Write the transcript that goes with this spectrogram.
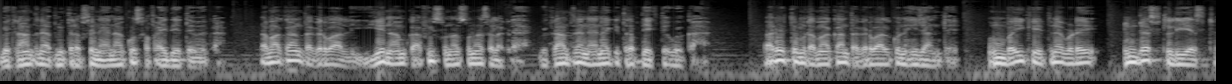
विक्रांत ने अपनी तरफ़ से नैना को सफ़ाई देते हुए कहा, रमाकांत अग्रवाल, ये नाम काफ़ी सुना सुना सा लग रहा है। विक्रांत ने नैना की तरफ़ देखते हुए कहा, अरे, तुम रमाकांत अग्रवाल को नहीं जानते। मुंबई के इतने बड़े इंडस्ट्रियलिस्ट,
